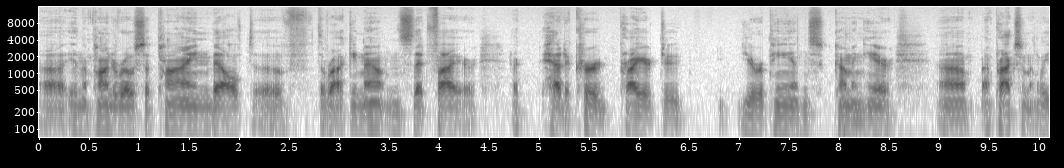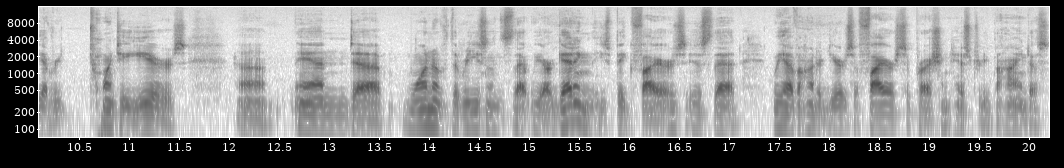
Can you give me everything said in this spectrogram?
uh, in the ponderosa pine belt of the Rocky Mountains that fire uh, had occurred prior to Europeans coming here, uh, approximately every 20 years. Uh, and uh, one of the reasons that we are getting these big fires is that we have 100 years of fire suppression history behind us.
